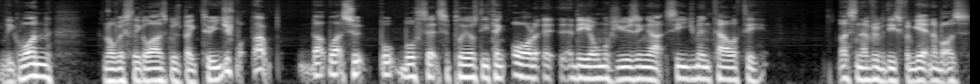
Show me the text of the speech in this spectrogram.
League One, and obviously Glasgow's big two. You just that that that suit both, both sets of players. Do you think, or uh, are they almost using that siege mentality? Listen, everybody's forgetting about us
